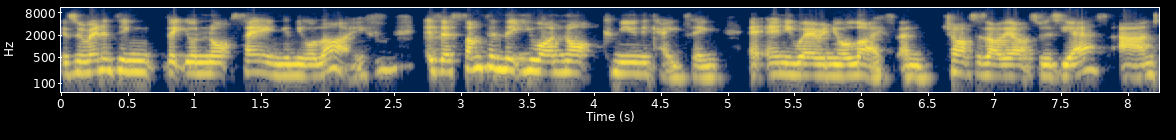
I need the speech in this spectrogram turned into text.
Is there anything that you're not saying in your life? Mm-hmm. Is there something that you are not communicating anywhere in your life? And chances are the answer is yes. And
